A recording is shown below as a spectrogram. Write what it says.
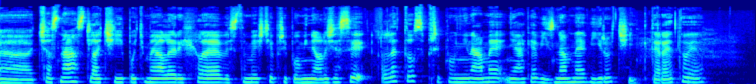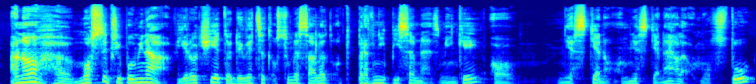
Eh, čas nás tlačí, pojďme ale rychle. Vy jste mi ještě připomínal, že si letos připomínáme nějaké významné výročí. Které to je? Ano, Most si připomíná výročí, je to 980 let od první písemné zmínky o městě, no o městě ne, ale o mostu.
